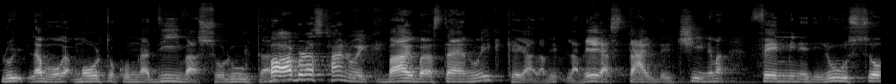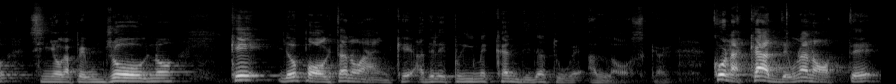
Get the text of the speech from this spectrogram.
lui lavora molto con una diva assoluta. Barbara Stanwyck. Barbara Stanwyck, che era la, la vera star del cinema, femmine di lusso, signora per un giorno, che lo portano anche a delle prime candidature all'Oscar. Con Accadde una notte,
